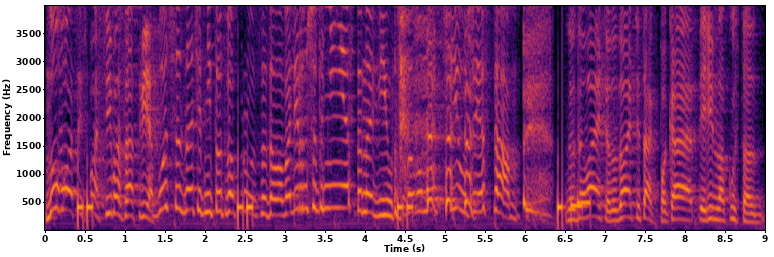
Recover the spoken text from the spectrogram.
Ну вот и спасибо за ответ. Вот что значит не тот вопрос задала. Валер, ну что ты мне не остановился? Да помолчи уже я сам. Ну давайте, ну давайте так, пока Ирина Лакуста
